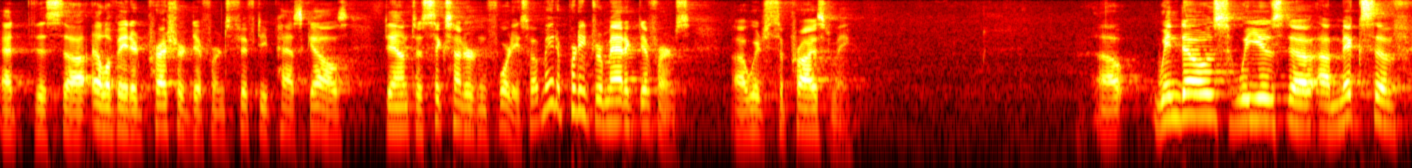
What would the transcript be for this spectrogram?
at this uh, elevated pressure difference, 50 pascals, down to 640. So it made a pretty dramatic difference, uh, which surprised me. Uh, windows, we used a, a, mix of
